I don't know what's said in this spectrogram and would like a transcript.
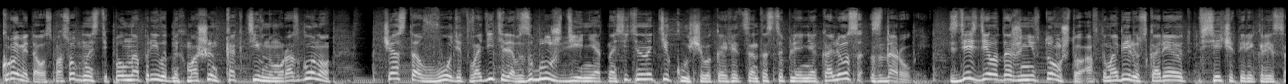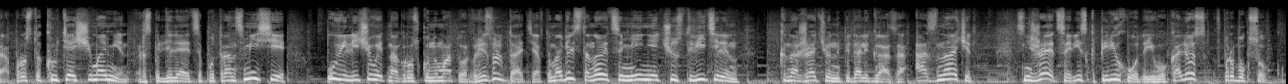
Кроме того, способность полноприводных машин к активному разгону часто вводит водителя в заблуждение относительно текущего коэффициента сцепления колес с дорогой. Здесь дело даже не в том, что автомобиль ускоряют все четыре колеса. Просто крутящий момент распределяется по трансмиссии, увеличивает нагрузку на мотор. В результате автомобиль становится менее чувствителен к нажатию на педаль газа, а значит, снижается риск перехода его колес в пробуксовку.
